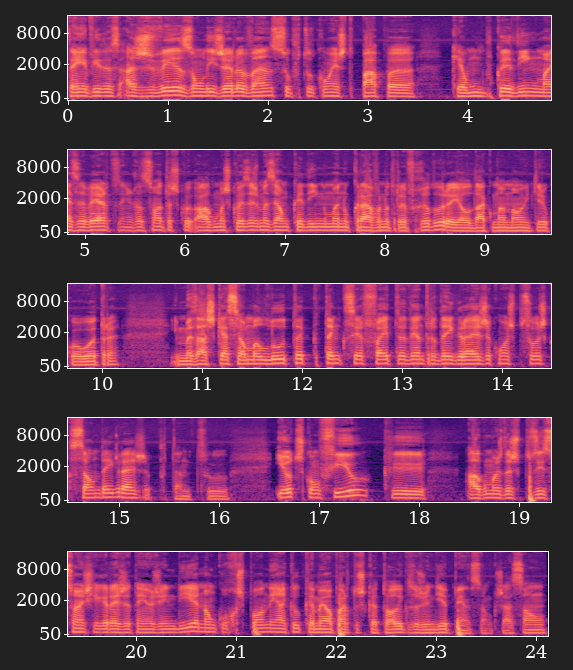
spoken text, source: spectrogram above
tem havido às vezes um ligeiro avanço, sobretudo com este Papa que é um bocadinho mais aberto em relação a, outras, a algumas coisas, mas é um bocadinho uma no cravo, noutra ferradura, ele dá com uma mão e tira com a outra. Mas acho que essa é uma luta que tem que ser feita dentro da igreja com as pessoas que são da igreja. Portanto, eu desconfio que algumas das posições que a igreja tem hoje em dia não correspondem àquilo que a maior parte dos católicos hoje em dia pensam, que já são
